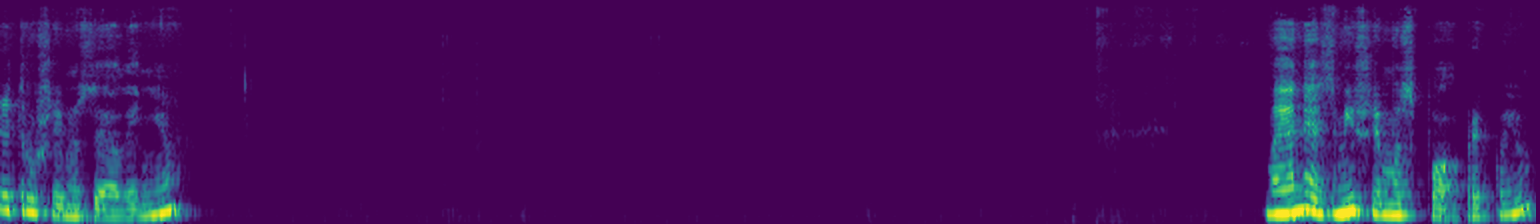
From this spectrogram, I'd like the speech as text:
Притрушуємо зеленню. Майонез змішуємо з паприкою.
